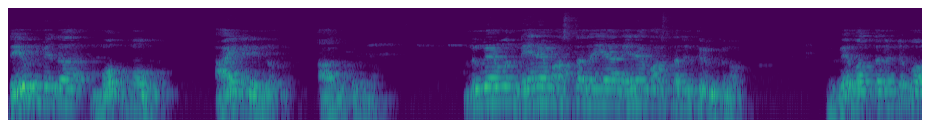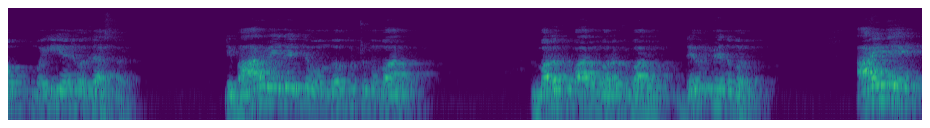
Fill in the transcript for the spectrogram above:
దేవుని మీద మోపము. ఆయన నిన్ను ఆదుకున్నావు. నువ్వేమో నేనే మోస్తానయ్యా నేనే మోస్తానని తిరుగుతున్నావు. నువ్వేమొస్తానంటే మో మొయ్యి అని వదిలేస్తాను నీ భారం ఏదైతే ఉందో కుటుంబ భారం మరొక భారం మరొక భారం దేవుని మీద బరు ఆయనే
